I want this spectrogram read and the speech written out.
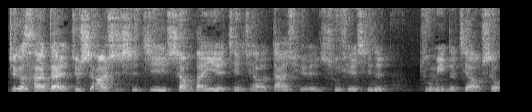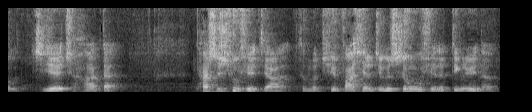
这个哈代就是二十世纪上半叶剑桥大学数学系的著名的教授 G.H. 哈代。他是数学家，怎么去发现这个生物学的定律呢？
